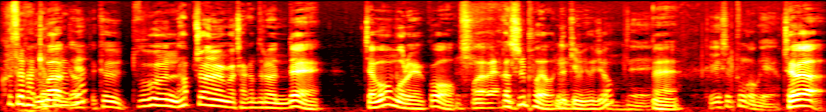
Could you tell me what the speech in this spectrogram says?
곳으로 바뀌었더라고요. 그 두 분 합주하는 거 잠깐 들었는데 제목은 모르겠고 어, 약간 슬퍼요 느낌이 그죠? 네. 네. 되게 슬픈 곡이에요. 제가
